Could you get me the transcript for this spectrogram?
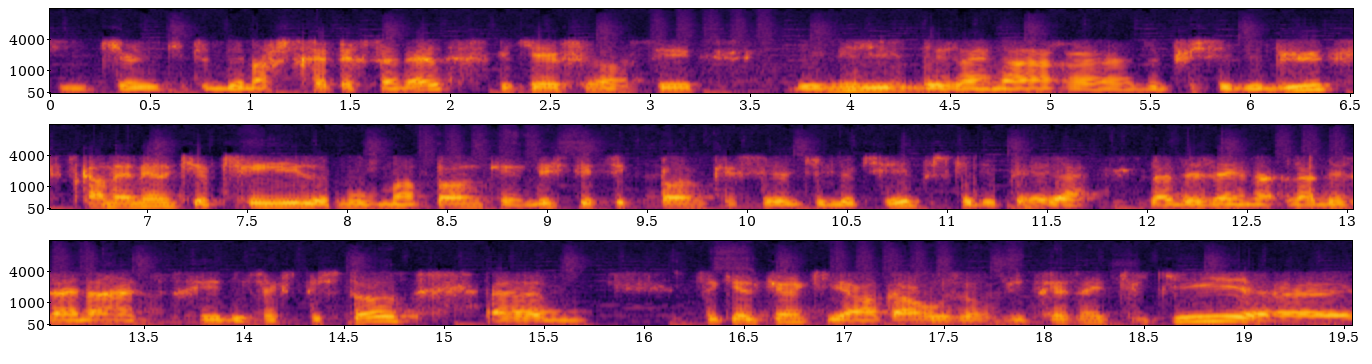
qui, qui, est une démarche très personnelle et qui a influencé des milliers de designers euh, depuis ses débuts. C'est quand même elle qui a créé le mouvement punk, l'esthétique punk, c'est elle qui l'a créé puisqu'elle était la, la, designer, la designer attitrée des Sex Pistols. Euh, c'est quelqu'un qui est encore aujourd'hui très impliqué, euh,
